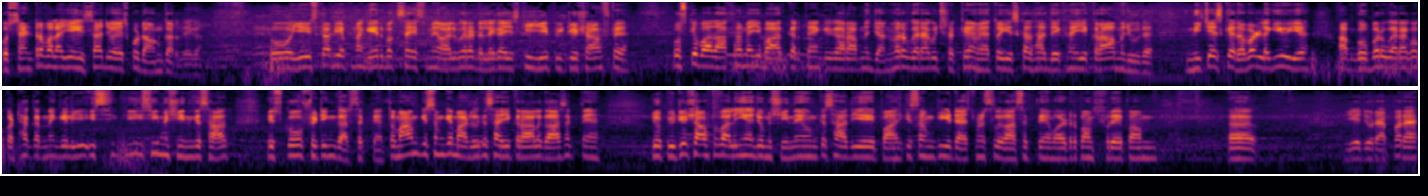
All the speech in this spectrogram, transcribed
اور سینٹر والا یہ حصہ جو ہے اس کو ڈاؤن کر دے گا۔ تو یہ اس کا بھی اپنا گیئر بکس ہے، اس میں آئل وغیرہ ڈلے گا، اس کی یہ پی ٹی شافٹ ہے۔ اس کے بعد آخر میں یہ بات کرتے ہیں کہ اگر آپ نے جانور وغیرہ کچھ رکھے ہوئے ہیں تو اس کا ساتھ دیکھ رہے ہیں، یہ کرا موجود ہے۔ نیچے اس کے ربڑ لگی ہوئی ہے۔ آپ گوبر وغیرہ کو اکٹھا کرنے کے لیے اسی اسی مشین کے ساتھ اس کو فٹنگ کر سکتے ہیں۔ تمام قسم کے ماڈل کے ساتھ یہ کرا لگا سکتے ہیں۔ جو پی ٹی شافٹ والی ہیں، جو مشینیں ہیں، ان کے ساتھ یہ پانچ قسم کی اٹیچمنٹس لگا سکتے ہیں۔ واٹر پمپ اسپرے پمپ یہ جو ریپر ہے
